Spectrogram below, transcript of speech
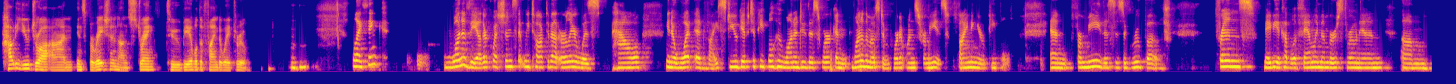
how do you draw on inspiration, on strength to be able to find a way through? Mm-hmm. Well, I think one of the other questions that we talked about earlier was how you know what advice do you give to people who want to do this work? And one of the most important ones for me is finding your people. And for me this is a group of friends maybe a couple of family members thrown in um,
